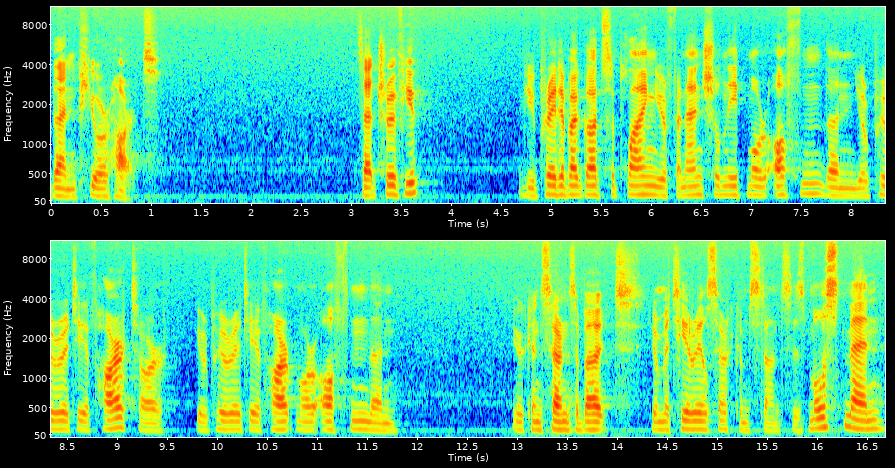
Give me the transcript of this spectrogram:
than pure hearts. Is that true of you? Have you prayed about God supplying your financial need more often than your purity of heart, or your purity of heart more often than your concerns about your material circumstances? Most men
